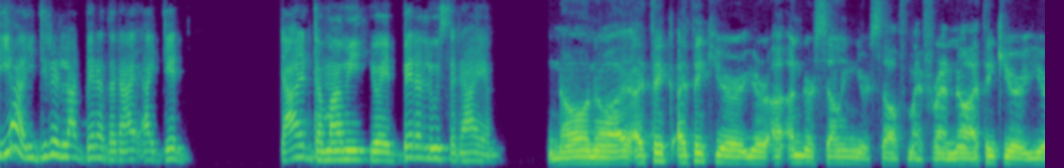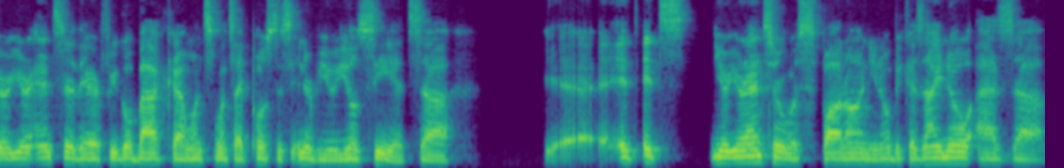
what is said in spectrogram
yeah, you did a lot better than I, I did. Darn it, Garmamie, you're a better loser than I am. No, no, I, I think I think you're you're uh, underselling yourself, my friend. No, I think your your your answer there. If you go back uh, once once I post this interview, you'll see it's uh, yeah, it it's your your answer was spot on, you know, because I know as uh,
